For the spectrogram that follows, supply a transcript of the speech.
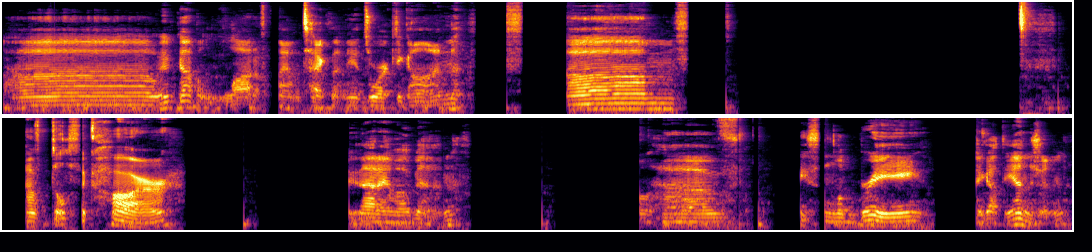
Uh, we've got a lot of clan tech that needs working on. Um, have Dulfikar do that ammo bin. We'll have Ethan Labrie take out the engine.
